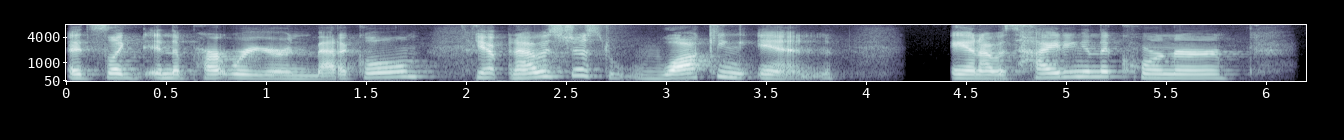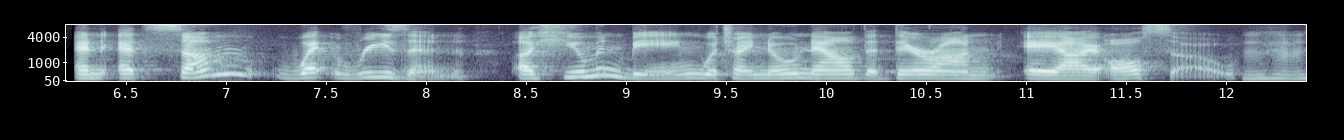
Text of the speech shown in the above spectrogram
It's like in the part where you're in medical. Yep. And I was just walking in and I was hiding in the corner. And at some reason, a human being, which I know now that they're on AI also, Mm-hmm.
